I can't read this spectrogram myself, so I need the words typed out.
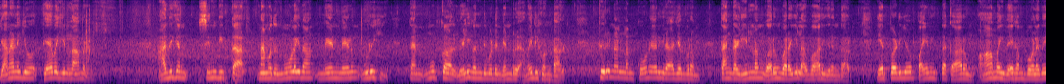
ஜனனியோ தேவையில்லாமல் அதிகம் சிந்தித்தால் நமது மூளைதான் மேன்மேலும் உருகி தன் மூக்கால் வெளிவந்துவிடும் என்று அமைதி கொண்டாள். திருநள்ளம் கோனேரி ராஜபுரம் தங்கள் இல்லம் வரும் வரையில் அவ்வாறு இருந்தாள். எப்படியோ பயணித்த காரும் ஆமை வேகம் போலவே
